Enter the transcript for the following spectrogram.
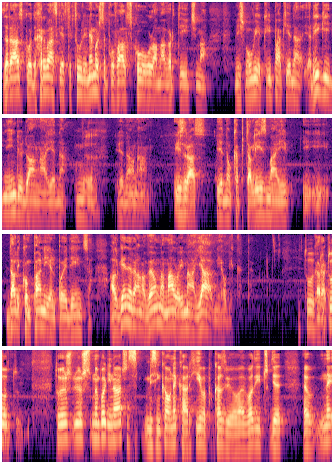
za razliku od hrvatske arhitekture, ne može se pohvaliti školama, vrtićima. Mi smo uvijek ipak jedna rigidni, individualna jedna, jedna ona izraz jednog kapitalizma i, i, i da li kompanije ili pojedinca. Ali generalno veoma malo ima javni objekat. To, karakter. to, to, to još, još na bolji način, mislim, kao neka arhiva pokazuje ovaj vodič gdje Evo, ne,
